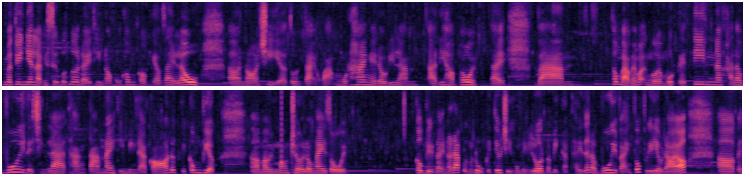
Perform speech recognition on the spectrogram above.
Nhưng mà tuy nhiên là cái sự bỡ ngỡ đấy thì nó cũng không có kéo dài lâu. À, nó chỉ ờ, tồn tại khoảng một hai ngày đầu đi làm à, đi học thôi. Đấy. Và thông báo với mọi người một cái tin khá là vui đấy chính là tháng 8 này thì mình đã có được cái công việc ờ, mà mình mong chờ lâu nay rồi công việc đấy nó đáp ứng đủ cái tiêu chí của mình luôn và mình cảm thấy rất là vui và hạnh phúc với cái điều đó. À, cái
